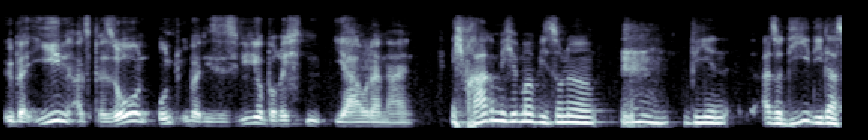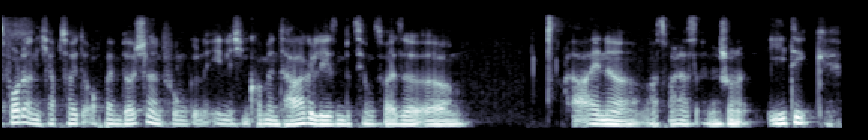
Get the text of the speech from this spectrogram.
über ihn als Person und über dieses Video berichten, ja oder nein? Ich frage mich immer, wie so eine, wie, also die, die das fordern, ich habe es heute auch beim Deutschlandfunk einen ähnlichen Kommentar gelesen, beziehungsweise äh, eine, was war das, eine schon Ethik,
